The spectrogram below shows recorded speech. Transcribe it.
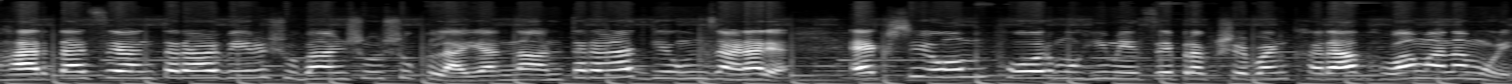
भारताचे अंतराळवीर शुभांशु शुक्ला यांना अंतराळात घेऊन जाणाऱ्या ॲक्सिओम फोर मोहिमेचे प्रक्षेपण खराब हवामानामुळे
